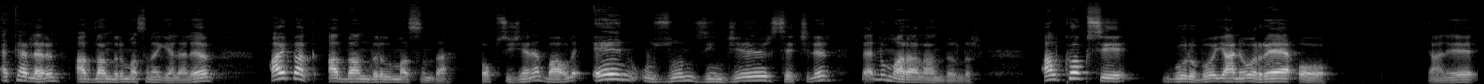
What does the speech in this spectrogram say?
eterlerin adlandırılmasına gelelim. IPAC adlandırılmasında oksijene bağlı en uzun zincir seçilir ve numaralandırılır. Alkoksi grubu yani o RO yani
